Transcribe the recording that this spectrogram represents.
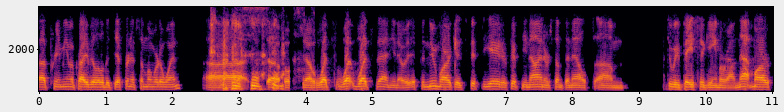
uh, premium would probably be a little bit different if someone were to win. Uh, so you know, what's what what's then? You know, if the new mark is 58 or 59 or something else, um, do we base the game around that mark?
